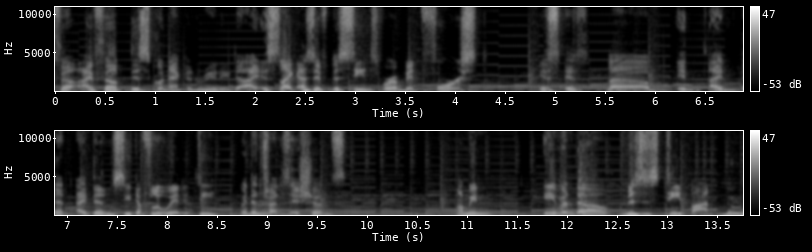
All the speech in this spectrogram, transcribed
felt I felt disconnected. Really, I, it's like as if the scenes were a bit forced. It's it's um it I didn't I didn't see the fluidity with the Mhm. transitions. I mean, even the Mrs. Teapot, dude.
